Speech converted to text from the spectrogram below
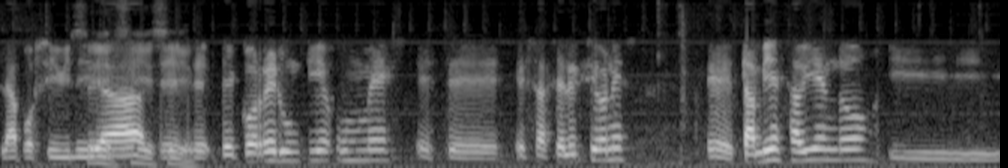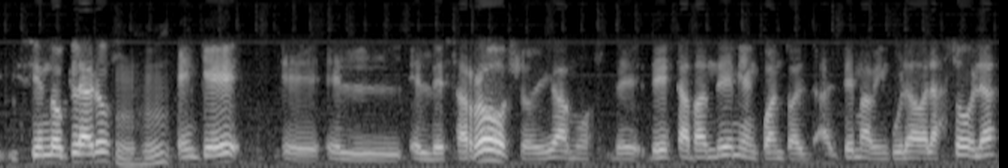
la, posibilidad De, correr un, un mes este, esas elecciones, también sabiendo y, siendo claros en que el, el, desarrollo, digamos, de, esta pandemia en cuanto al, tema vinculado a las olas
